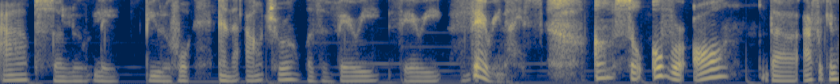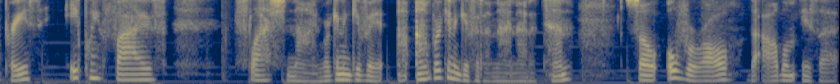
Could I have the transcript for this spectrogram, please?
Absolutely beautiful. And the outro was very very very nice. Um so overall the african praise 8.5 slash 9 we're gonna give it uh, uh, we're gonna give it a 9 out of 10 so overall the album is a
